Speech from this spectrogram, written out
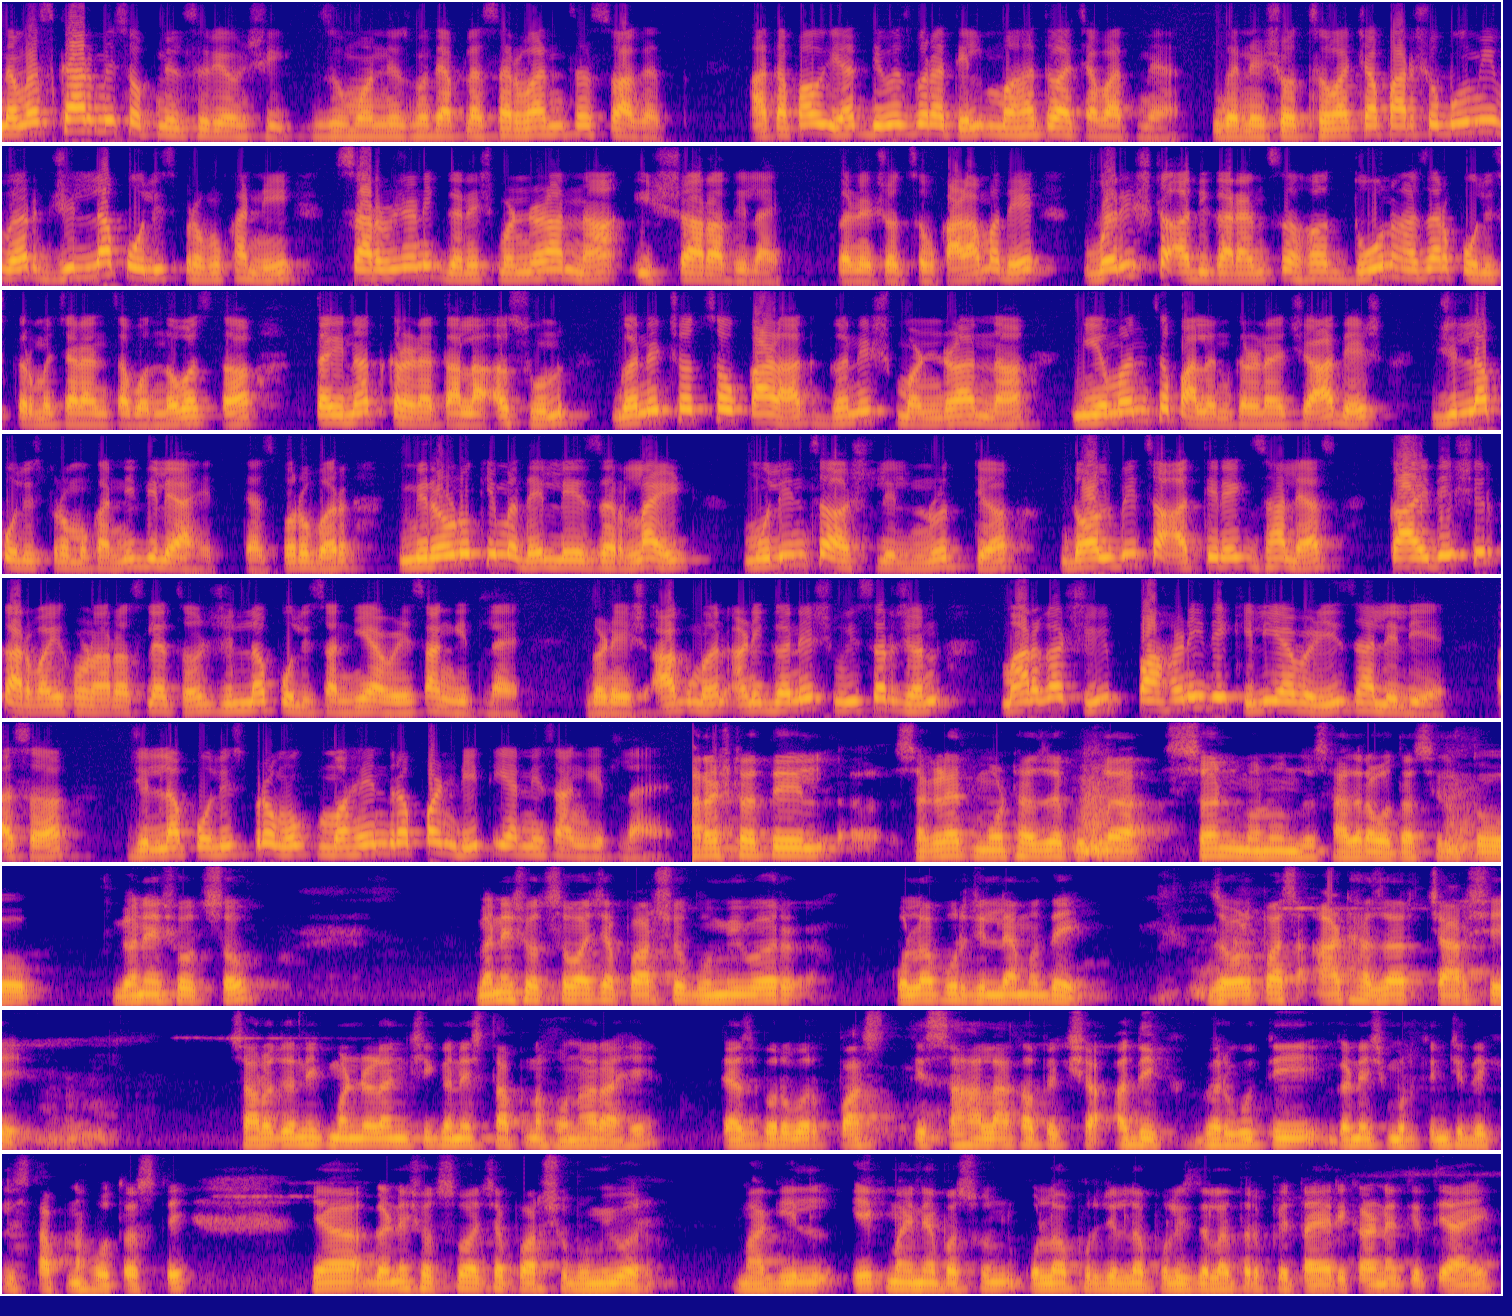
नमस्कार मी Swapnil Suryavanshi. Zoom on न्यूजमध्ये आपल्या सर्वांचं स्वागत. आता पाहूयात दिवसभरातील महत्त्वाच्या बातम्या. गणेशोत्सवाच्या पार्श्वभूमीवर जिल्हा पोलीस प्रमुखांनी सार्वजनिक गणेश मंडळांना इशारा दिलाय. गणेशोत्सव काळामध्ये वरिष्ठ अधिकाऱ्यांसह दोन हजार पोलीस कर्मचाऱ्यांचा बंदोबस्त तैनात करण्यात आला असून गणेशोत्सव काळात गणेश मंडळांना नियमांचं पालन करण्याचे आदेश जिल्हा पोलीस प्रमुखांनी दिले आहेत. त्याचबरोबर मिरवणुकीमध्ये लेझर लाइट मुलींचं अश्लील नृत्य डॉल्बीचा अतिरेक झाल्यास कायदेशीर कारवाई होणार असल्याचं जिल्हा पोलिसांनी यावेळी सांगितलंय. गणेश आगमन आणि गणेश विसर्जन मार्गाची पाहणी देखील यावेळी झालेली आहे असं जिल्हा पोलीस प्रमुख महेंद्र पंडित यांनी सांगितलं आहे महाराष्ट्रातील सगळ्यात मोठा जर कुठला सण म्हणून जर साजरा होत असेल तो गणेशोत्सव. गणेशोत्सवाच्या पार्श्वभूमीवर कोल्हापूर जिल्ह्यामध्ये जवळपास आठ हजार चारशे सार्वजनिक मंडळांची गणेश स्थापना होणार आहे. त्याचबरोबर पाच ते सहा लाखापेक्षा अधिक घरगुती गणेश मूर्तींची देखील स्थापना होत असते. या गणेशोत्सवाच्या पार्श्वभूमीवर मागील एक महिन्यापासून कोल्हापूर जिल्हा पोलीस दलातर्फे तयारी करण्यात येते आहे.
